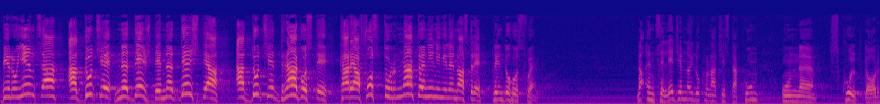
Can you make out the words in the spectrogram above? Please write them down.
biruința aduce nădejde, nădejdea aduce dragoste care a fost turnată în inimile noastre prin Duhul Sfânt. No, înțelegem noi lucrul acesta cum un uh, sculptor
